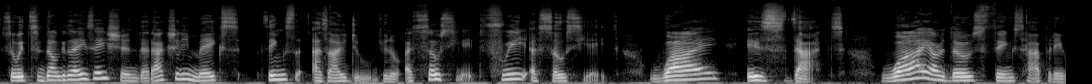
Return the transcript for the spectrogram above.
So it's an organization that actually makes things as I do, you know, associate, free associate why is that? Why are those things happening?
